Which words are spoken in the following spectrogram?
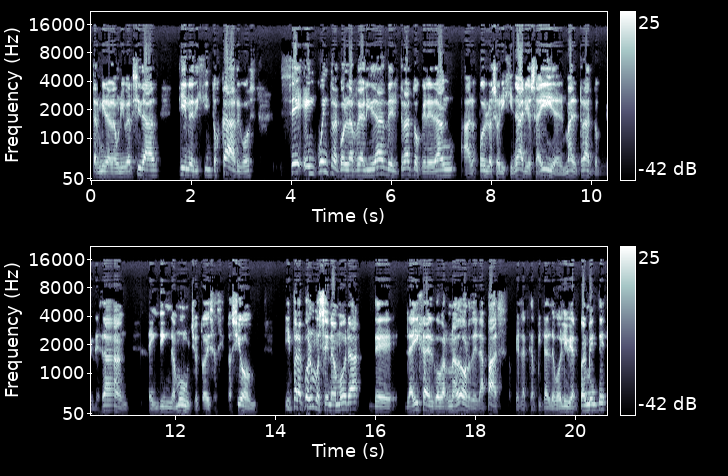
termina la universidad, tiene distintos cargos, se encuentra con la realidad del trato que le dan a los pueblos originarios ahí, del maltrato que les dan, le indigna mucho toda esa situación. Y para colmo se enamora de la hija del gobernador de La Paz, que es la capital de Bolivia actualmente,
